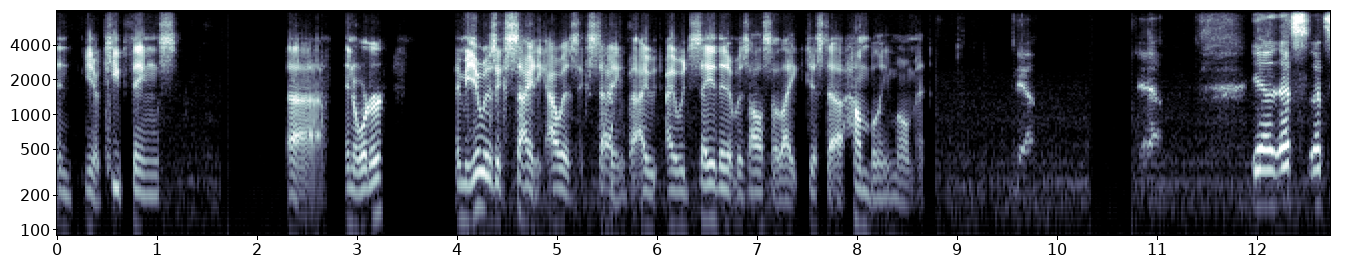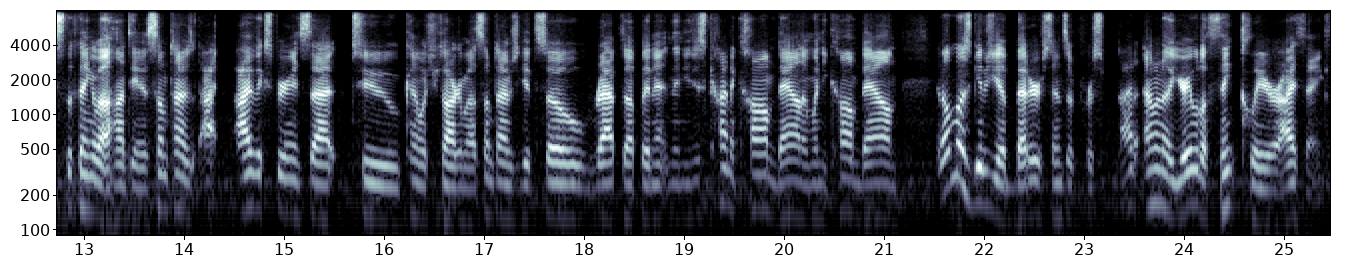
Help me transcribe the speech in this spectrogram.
and, you know, keep things uh, in order. I mean, it was exciting. I was exciting, but I, I would say that it was also like just a humbling moment. Yeah, yeah. Yeah, that's that's the thing about hunting is sometimes I I've experienced that too. Kind of what you're talking about. Sometimes you get so wrapped up in it, and then you just kind of calm down. And when you calm down, it almost gives you a better sense of pers- I, I don't know. You're able to think clear. I think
